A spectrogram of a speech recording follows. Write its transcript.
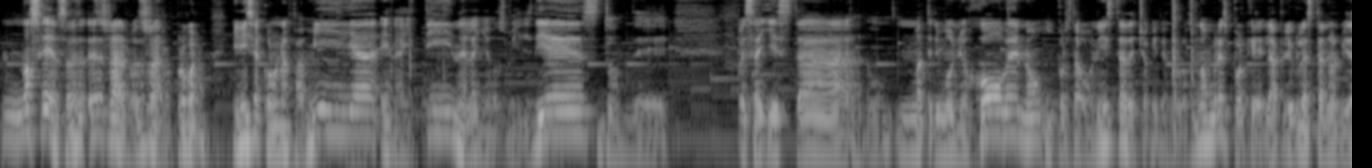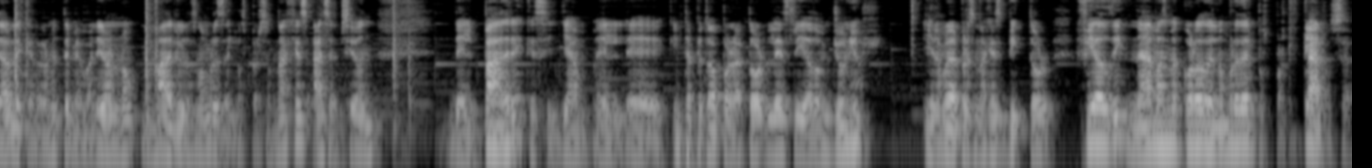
no sé, es raro, es raro. Pero bueno, inicia con una familia en Haití en el año 2010, donde pues ahí está un matrimonio joven. Un protagonista, de hecho aquí tengo los nombres, porque la película es tan olvidable que realmente me valieron no, madre los nombres de los personajes, a excepción del padre, que se llama, el, eh, interpretado por el actor Leslie Adam Jr., y el nombre del personaje es Victor Fielding. Nada más me acuerdo del nombre de él, pues porque claro, o sea,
